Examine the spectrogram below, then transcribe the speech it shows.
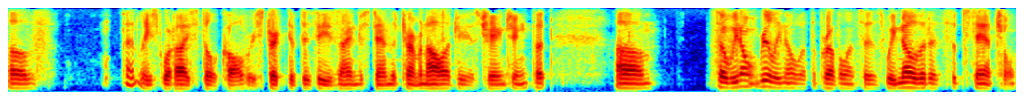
of at least what I still call restrictive disease. I understand the terminology is changing, but um, so we don't really know what the prevalence is. We know that it's substantial.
